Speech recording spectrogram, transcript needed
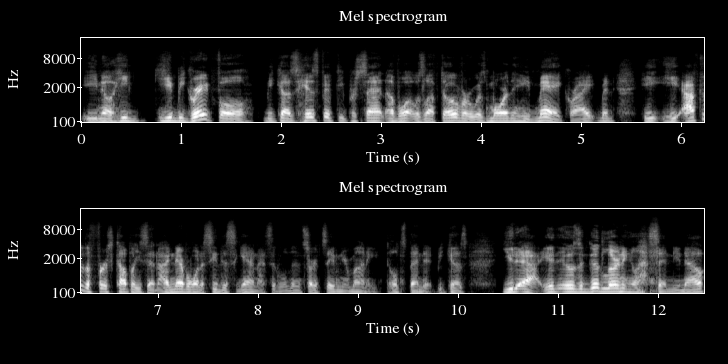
you know he'd he'd be grateful because his 50% of what was left over was more than he'd make right? But he he after the first couple he said i never want to see this again. I said well then start saving your money. Don't spend it. Because you yeah it, it was a good learning lesson you know?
